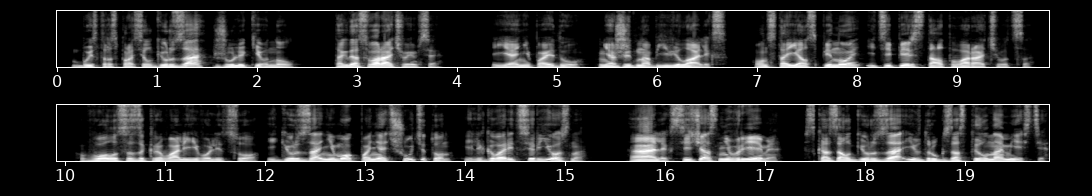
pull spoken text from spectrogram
— быстро спросил Гюрза, Жуля кивнул. «Тогда сворачиваемся». «Я не пойду», – неожиданно объявил Алекс. Он стоял спиной и теперь стал поворачиваться. Волосы закрывали его лицо, и Гюрза не мог понять, шутит он или говорит серьезно. «Алекс, сейчас не время», – сказал Гюрза и вдруг застыл на месте.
